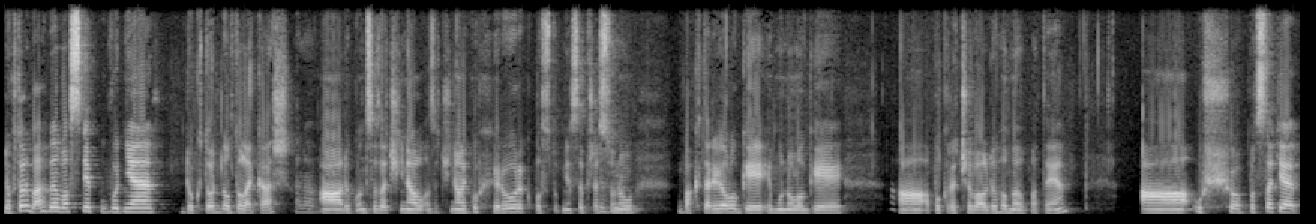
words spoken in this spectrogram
Doktor Bach byl vlastně původně doktor, byl to lékař ano. a dokonce začínal, začínal jako chirurg, postupně se přesunul mm-hmm. k bakteriologii, imunologii a, a pokračoval do homeopatie. A už v podstatě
